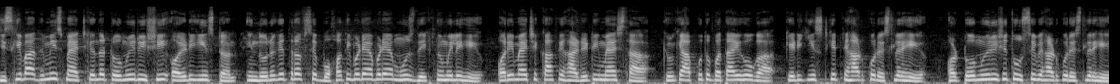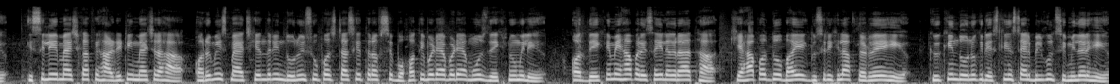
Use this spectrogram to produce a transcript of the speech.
जिसके बाद हमें इस मैच के अंदर टोमी ऋषि और एडी किंगस्टन, इन दोनों की तरफ़ से बहुत ही बढ़िया बढ़िया मूव्स देखने को मिले हैं। और ये मैच एक काफ़ी हार्ड हिटिंग मैच था, क्योंकि आपको तो पता ही होगा कि एडी किंगस्टन कितने हार्ड को रेसलर है, और टोमी ऋषि तो उससे भी हार्ड को रेसलर है। इसलिए मैच काफ़ी हार्ड हिटिंग मैच रहा, और हमें इस मैच के अंदर इन दोनों सुपरस्टार्स की तरफ़ से बहुत ही बढ़िया बढ़िया मूव्स देखने को मिले। और देखने में यहाँ पर ऐसा ही लग रहा था कि यहाँ पर दो भाई एक दूसरे के खिलाफ लड़ रहे हैं, क्योंकि इन दोनों की रेस्लिंग स्टाइल बिल्कुल सिमिलर है।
